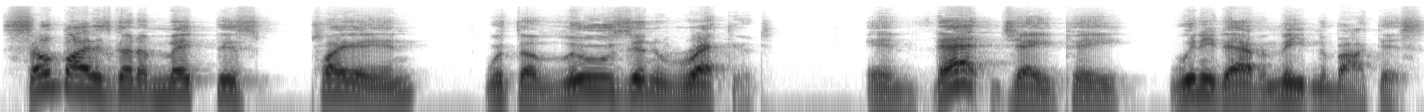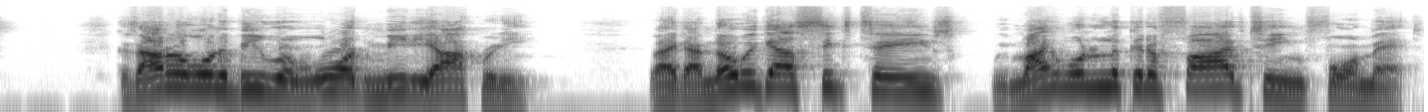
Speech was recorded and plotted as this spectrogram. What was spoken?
somebody's going to make this play in with a losing record. And that, JP, we need to have a meeting about this. Because I don't want to be rewarding mediocrity. Like, I know we got six teams. We might want to look at a five team format.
